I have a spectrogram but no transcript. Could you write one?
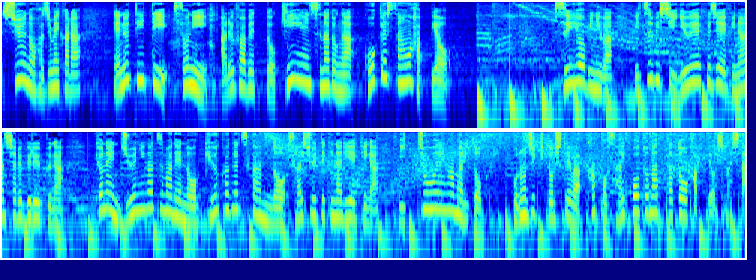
週の初めから NTT、ソニー、アルファベット、キーエンスなどが高決算を発表。水曜日には三菱 UFJ フィナンシャルグループが去年12月までの9ヶ月間の最終的な利益が1兆円余りとこの時期としては過去最高となったと発表しました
